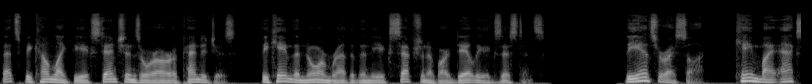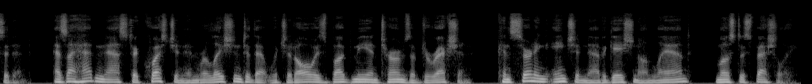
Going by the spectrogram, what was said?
that's become like the extensions or our appendages, became the norm rather than the exception of our daily existence. The answer I sought came by accident, as I hadn't asked a question in relation to that which had always bugged me in terms of direction, concerning ancient navigation on land, most especially.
